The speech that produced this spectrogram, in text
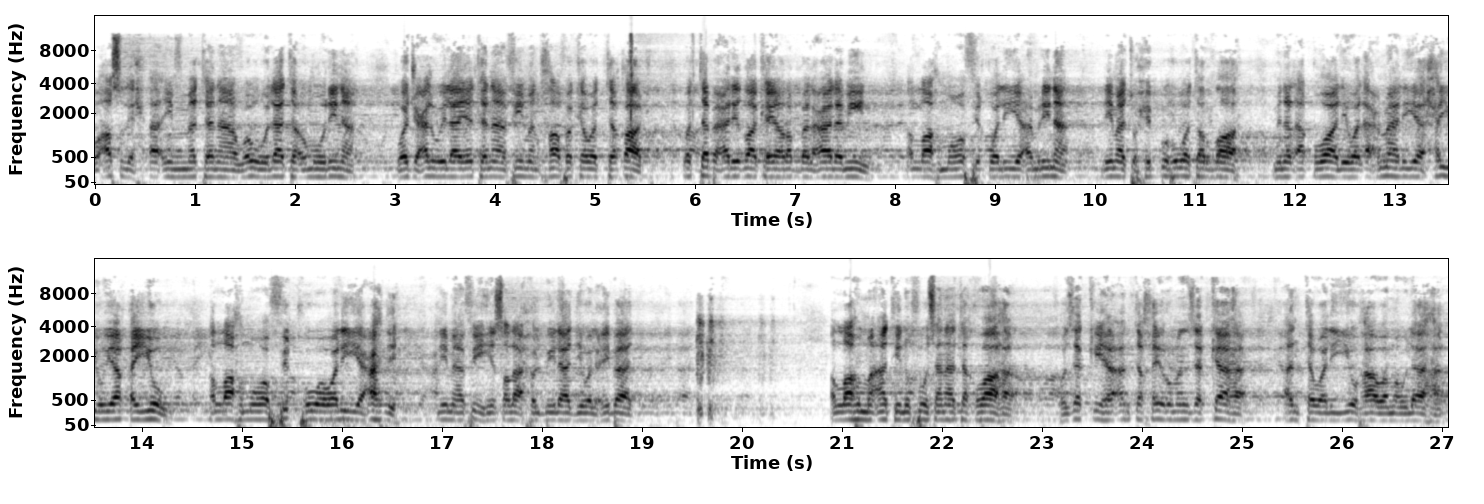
وأصلح أئمتنا وولاة أمورنا واجعل ولايتنا في من خافك واتقاك واتبع رضاك يا رب العالمين. اللهم وفق ولي أمرنا لما تحبه وترضاه من الأقوال والأعمال يا حي يا قيوم. اللهم وفقه وولي عهده لما فيه صلاح البلاد والعباد. اللهم آت نفوسنا تقواها وزكها أنت خير من زكاها أنت وليها ومولاها.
